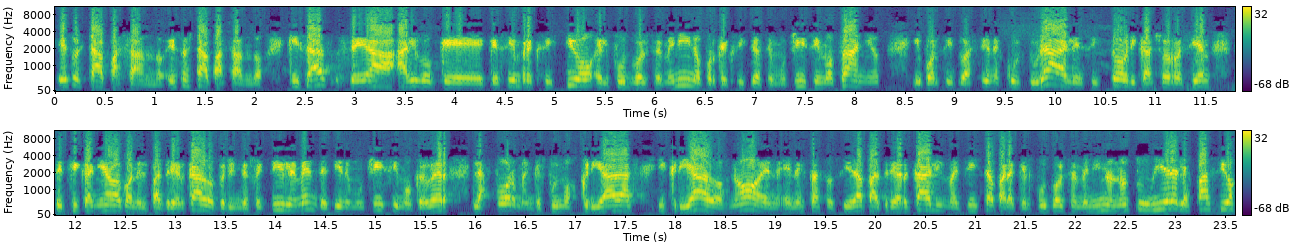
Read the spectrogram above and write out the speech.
Eso está pasando, eso está pasando. Quizás sea algo que, que siempre existió el fútbol femenino porque existió hace muchísimos años y por situaciones culturales culturales, históricas. Yo recién te chicañaba con el patriarcado, pero indefectiblemente tiene muchísimo que ver la forma en que fuimos criadas y criados, ¿no? En, en esta sociedad patriarcal y machista para que el fútbol femenino no tuviera el espacio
